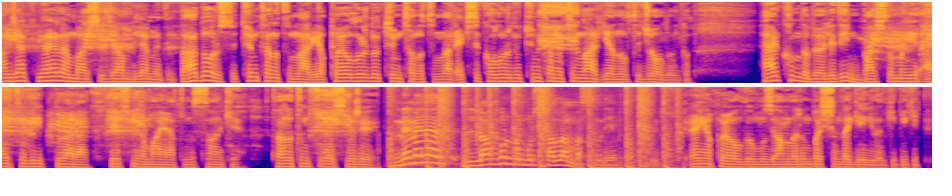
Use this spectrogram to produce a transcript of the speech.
Ancak nereden başlayacağımı bilemedim. Daha doğrusu tüm tanıtımlar yapay olurdu, tüm tanıtımlar eksik olurdu, tüm tanıtımlar yanıltıcı olurdu. Her konuda böyle değil mi? Başlamayı erteleyip durarak geçmiyor mu hayatımız sanki? Tanıtım süreçleri Memeler lambur lumbur sallanmasın diye mi takılıyorsun? en yapay olduğumuz anların başında geliyor gibi gibi.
